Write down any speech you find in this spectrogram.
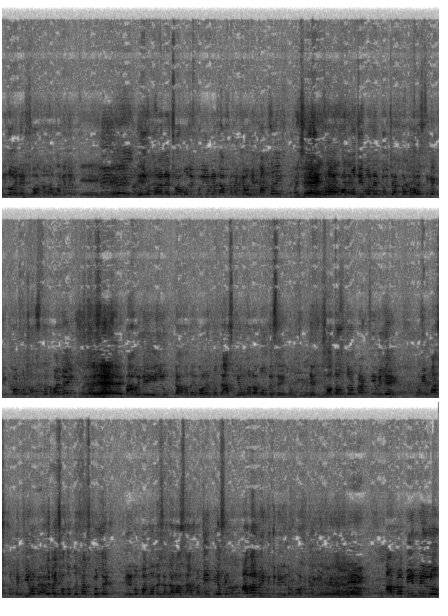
উন্নয়নের ছোঁয়া কোথাও লাগে নাই। এই উন্নয়নের ছোঁয়া মজিদপুর ইউনিয়নে আপনারা কেউ কি পান নাই? ওনার কর্মজীবনের দুই চারটা ঘরের থেকে কি কর্মসংস্থান হয় নাই? তাহলে এই লোকটা আমাদের ঘরের মধ্যে আজকে ওনারা বলতেছে যে স্বতন্ত্র প্রার্থী হইলে উনি পাস করলে কি হবে? আরে ভাই, স্বতন্ত্র পাস করলে এরকম বাংলাদেশে যারা আছে, আমরা বিএনপি আছে, আবার বিএনপিতে ঢুকে যাব। অসুবিধা কি? আমরা বিএনপির লোক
